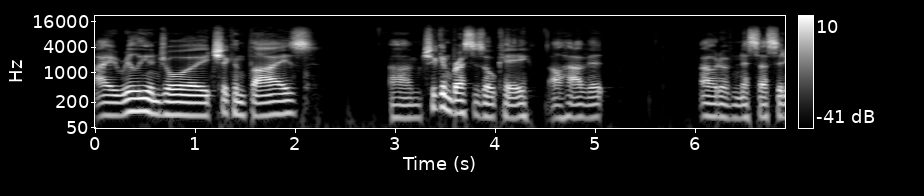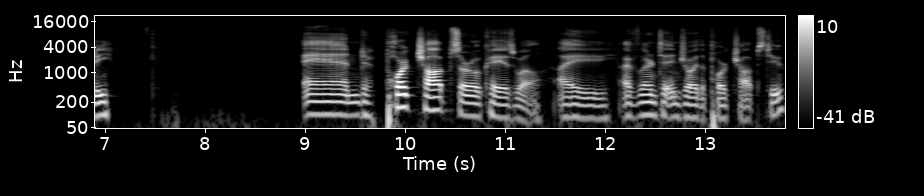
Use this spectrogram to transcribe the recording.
I really enjoy chicken thighs. Um, chicken breast is okay. I'll have it out of necessity. And pork chops are okay as well. I I've learned to enjoy the pork chops too.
